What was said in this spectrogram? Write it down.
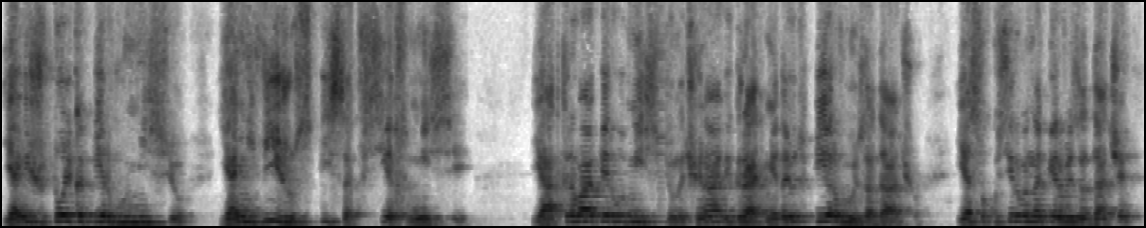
Я вижу только первую миссию. Я не вижу список всех миссий. Я открываю первую миссию, начинаю играть, мне дают первую задачу. Я сфокусирован на первой задаче,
